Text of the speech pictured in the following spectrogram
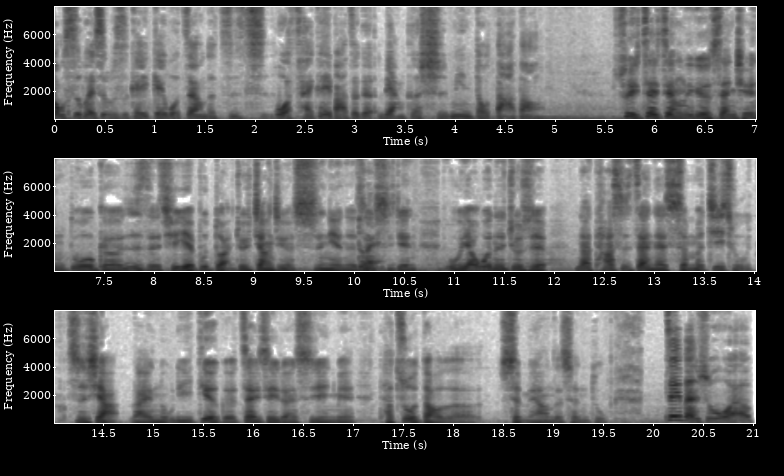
董事会是不是可以给我这样的支持，我才可以把这个两个使命都达到。”所以在这样的一个三千多个日子，其实也不短，就将近有十年的这个时间。我要问的就是，那他是站在什么基础之下来努力？第二个，在这段时间里面，他做到了什么样的程度？这本书我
